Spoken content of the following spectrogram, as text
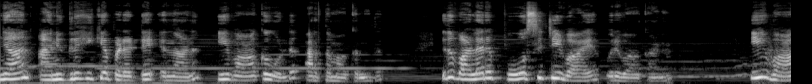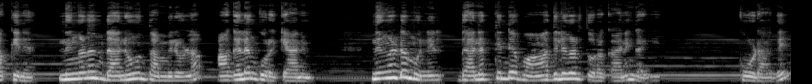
ഞാൻ അനുഗ്രഹിക്കപ്പെടട്ടെ എന്നാണ് ഈ വാക്കുകൊണ്ട് അർത്ഥമാക്കുന്നത്. ഇത് വളരെ പോസിറ്റീവായ ഒരു വാക്കാണ്. ഈ വാക്കിന് നിങ്ങളും ധനവും തമ്മിലുള്ള അകലം കുറയ്ക്കാനും നിങ്ങളുടെ മുന്നിൽ ധനത്തിന്റെ വാതിലുകൾ തുറക്കാനും കഴിയും. കൂടാതെ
